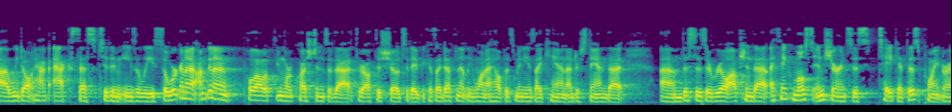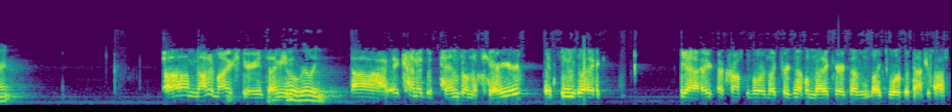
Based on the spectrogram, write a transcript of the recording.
Uh, we don't have access to them easily. So we're gonna, I'm gonna pull out a few more questions of that throughout the show today because I definitely want to help as many as I can understand that um, this is a real option that I think most insurances take at this point, right? Um, not in my experience. I mean, oh really? Uh, it kind of depends on the carrier. It seems like, yeah, across the board. Like for example, Medicare doesn't like to work with naturopaths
